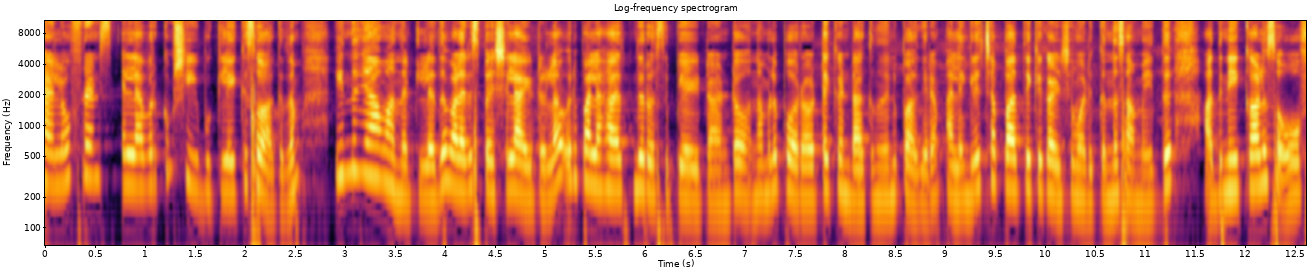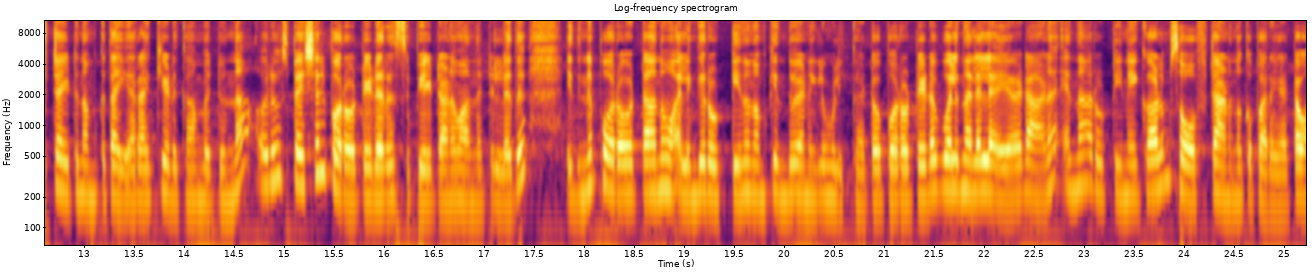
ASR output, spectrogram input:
ഹലോ ഫ്രണ്ട്സ് എല്ലാവർക്കും ഷീ ബുക്കിലേക്ക് സ്വാഗതം. ഇന്ന് ഞാൻ വന്നിട്ടുള്ളത് വളരെ സ്പെഷ്യൽ ആയിട്ടുള്ള ഒരു പലഹാരത്തിന്റെ റെസിപ്പി ആയിട്ടാണ് കേട്ടോ നമ്മൾ പൊറോട്ടയൊക്കെ ഉണ്ടാക്കുന്നതിന് പകരം അല്ലെങ്കിൽ ചപ്പാത്തിയൊക്കെ കഴിച്ച് മടുക്കുന്ന സമയത്ത് അതിനേക്കാൾ സോഫ്റ്റ് ആയിട്ട് നമുക്ക് തയ്യാറാക്കി എടുക്കാൻ പറ്റുന്ന ഒരു സ്പെഷ്യൽ പൊറോട്ടയുടെ റെസിപ്പി ആയിട്ടാണ് വന്നിട്ടുള്ളത്. ഇതിന് പൊറോട്ട അല്ലെങ്കിൽ റൊട്ടീന്നോ നമുക്ക് എന്ത് വേണമെങ്കിലും വിളിക്കാം കേട്ടോ പൊറോട്ടയുടെ പോലെ നല്ല ലെയേർഡാണ് എന്നാൽ റൊട്ടീനേക്കാളും സോഫ്റ്റ് ആണെന്നൊക്കെ പറയാം കേട്ടോ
